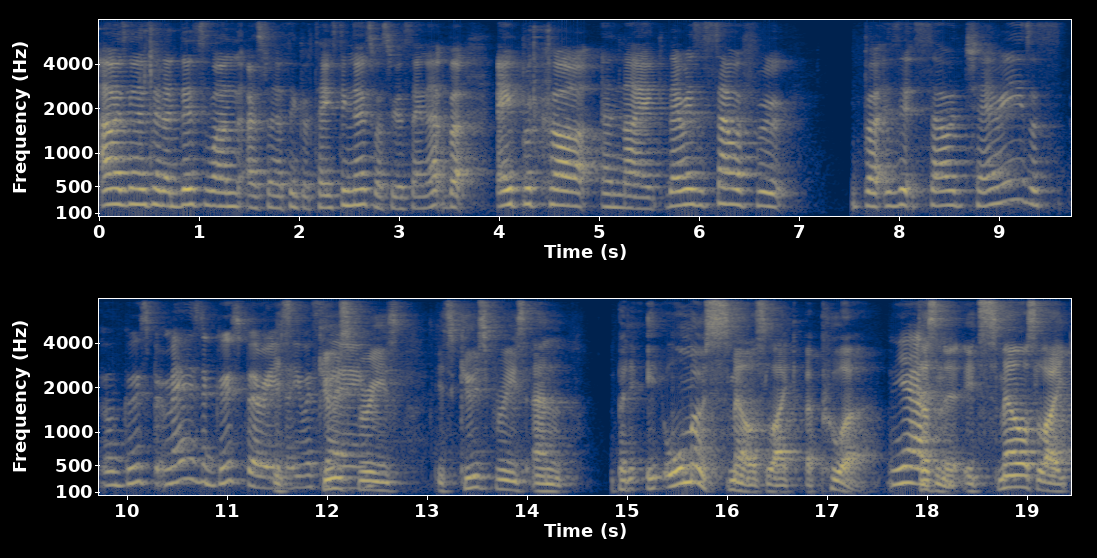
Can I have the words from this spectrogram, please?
I was gonna say that this one, I was trying to think of tasting notes whilst we were saying that, but apricot and like there is a sour fruit, but is it sour cherries or, or gooseberry? Maybe it's the gooseberries It's that you were saying. gooseberries. It's gooseberries and, but it, it almost smells like a pu'er. Yeah. doesn't it? It smells like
